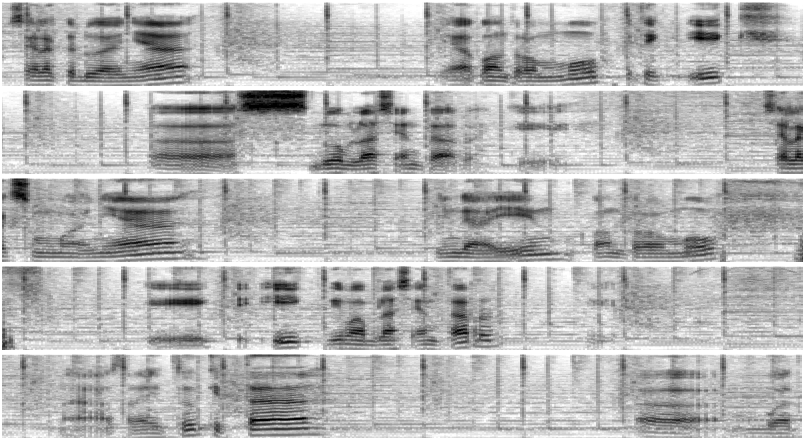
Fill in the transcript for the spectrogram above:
Select keduanya. Ya control move ketik X uh, eh, 12 enter oke. Select semuanya. Pindahin control move. Oke ketik X 15 enter. Oke. nah setelah itu kita uh, buat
